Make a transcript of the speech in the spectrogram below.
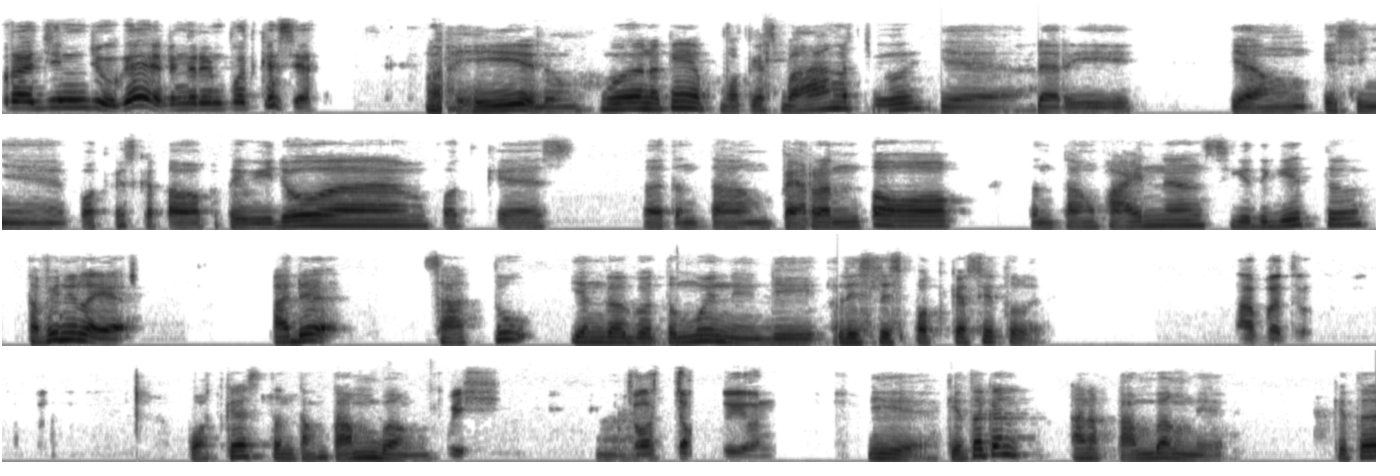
rajin juga ya dengerin podcast ya? Oh iya dong, gua anaknya podcast banget cuy. Ya, dari yang isinya podcast ketawa ketiwi doang, podcast eh, tentang parent talk, tentang finance, gitu-gitu. Tapi ini lah ya, ada satu yang gak gue temuin nih di list-list podcast itu lah. Apa tuh? Podcast tentang tambang. Wih, Nah. cocok tuh Yon. Iya, kita kan anak tambang nih. ya. Kita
